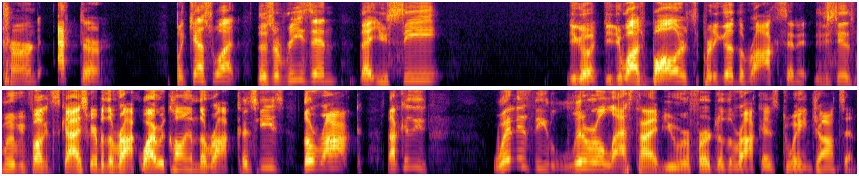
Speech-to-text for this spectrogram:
turned actor. But guess what? There's a reason that you see you go, did you watch Ballers? It's pretty good. The Rock's in it. Did you see this movie, fucking Skyscraper? The Rock. Why are we calling him The Rock? Because he's The Rock. Not because he's. When is the literal last time you referred to The Rock as Dwayne Johnson?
